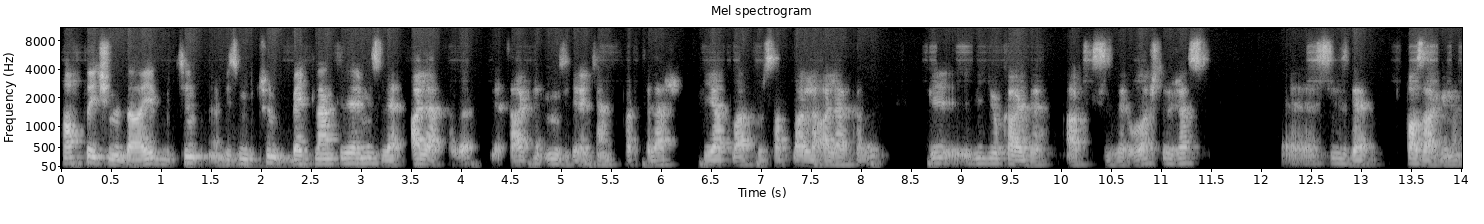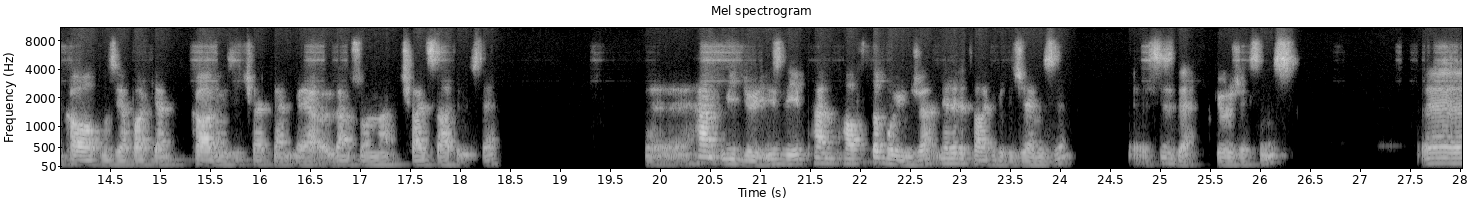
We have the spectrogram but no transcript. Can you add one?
hafta içine dair bütün bizim bütün beklentilerimizle alakalı ve takip etmemiz gereken pariteler, fiyatlar, fırsatlarla alakalı bir video kaydı artık sizlere ulaştıracağız. Ee, siz de pazar günü kahvaltınızı yaparken, kahvenizi içerken veya öğleden sonra çay saatinizde e, hem videoyu izleyip hem hafta boyunca neleri takip edeceğimizi e, siz de göreceksiniz. E,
